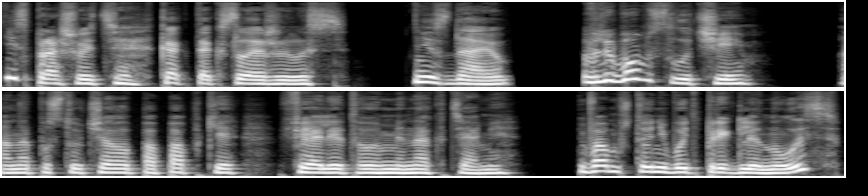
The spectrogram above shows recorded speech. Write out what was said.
Не спрашивайте, как так сложилось. Не знаю. В любом случае...» Она постучала по папке фиолетовыми ногтями. «Вам что-нибудь приглянулось?»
